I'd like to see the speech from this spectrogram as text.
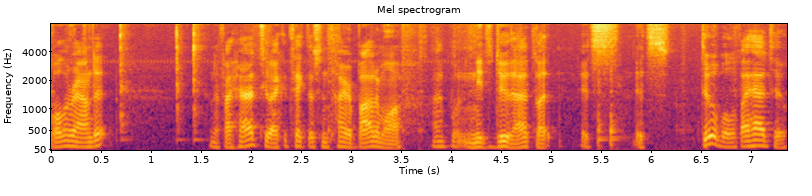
all around it. And if I had to, I could take this entire bottom off. I wouldn't need to do that, but it's it's doable if I had to.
